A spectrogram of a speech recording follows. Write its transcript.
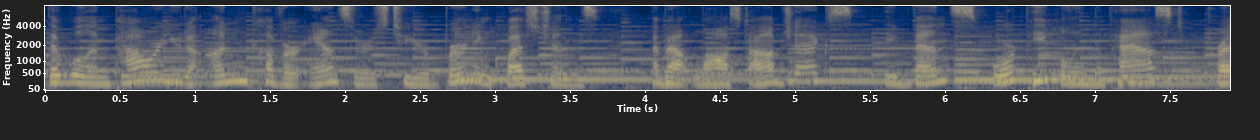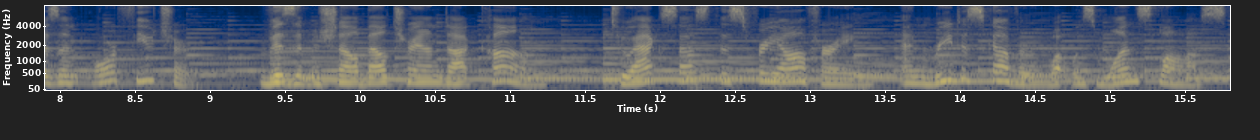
that will empower you to uncover answers to your burning questions about lost objects, events, or people in the past, present, or future. Visit michellebeltran.com to access this free offering and rediscover what was once lost.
